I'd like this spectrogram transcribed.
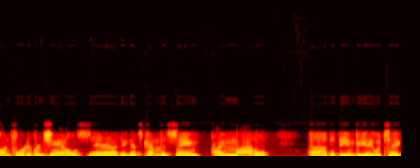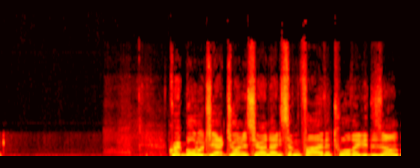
on four different channels, and I think that's kind of the same probably model uh, that the NBA would take. Craig Bolerjack joined us here on 97.5 and 1280 The Zone.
